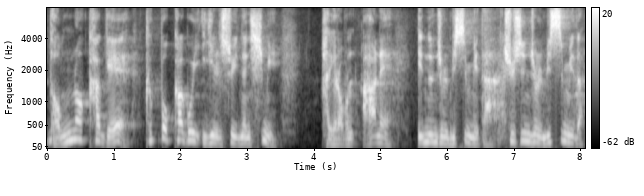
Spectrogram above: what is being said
넉넉하게 극복하고 이길 수 있는 힘이 여러분 안에 있는 줄 믿습니다. 주신 줄 믿습니다.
